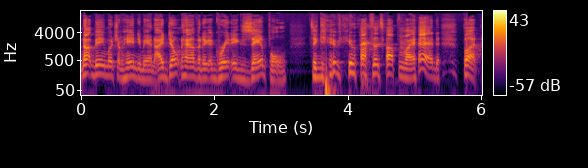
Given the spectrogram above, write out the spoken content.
not being much of a handyman, I don't have a, a great example to give you off the top of my head. But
